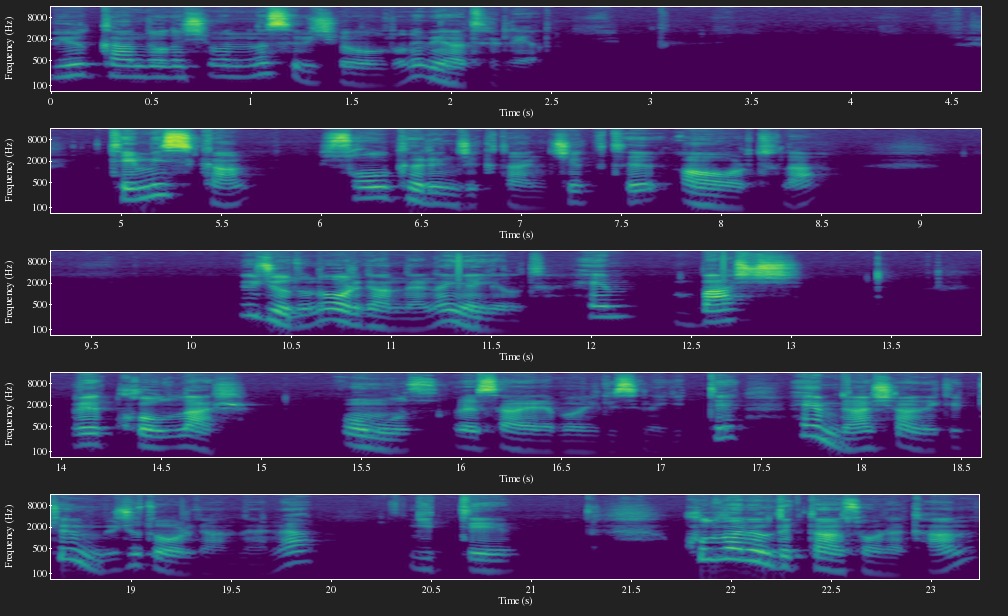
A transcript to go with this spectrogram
büyük kan dolaşımının nasıl bir şey olduğunu bir hatırlayalım. Temiz kan sol karıncıktan çıktı aortla vücudun organlarına yayıldı. Hem baş ve kollar, omuz vesaire bölgesine gitti hem de aşağıdaki tüm vücut organlarına gitti. Kullanıldıktan sonra kan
